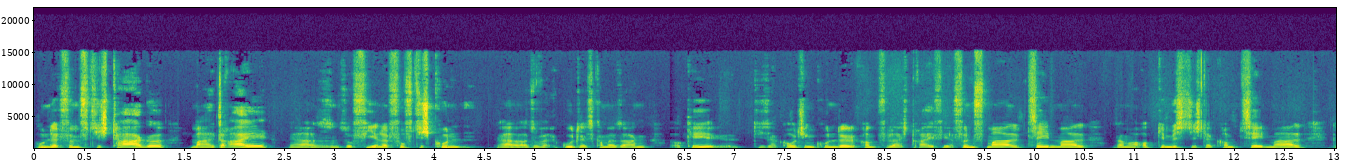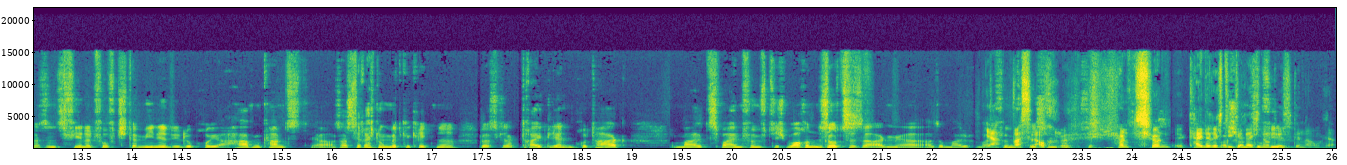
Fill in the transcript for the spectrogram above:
150 Tage mal drei, ja, das sind so 450 Kunden. Ja, also gut, jetzt kann man sagen, okay, dieser Coaching-Kunde kommt vielleicht drei, vier, fünf Mal, zehn Mal, sagen wir optimistisch, der kommt zehn Mal, da sind es 450 Termine, die du pro Jahr haben kannst. Ja, also hast du die Rechnung mitgekriegt, ne? Du hast gesagt, drei Klienten pro Tag, mal 52 Wochen sozusagen, ja, also mal, mal ja, 50. Was auch schon, schon keine richtige Rechnung ist, genau, ja.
